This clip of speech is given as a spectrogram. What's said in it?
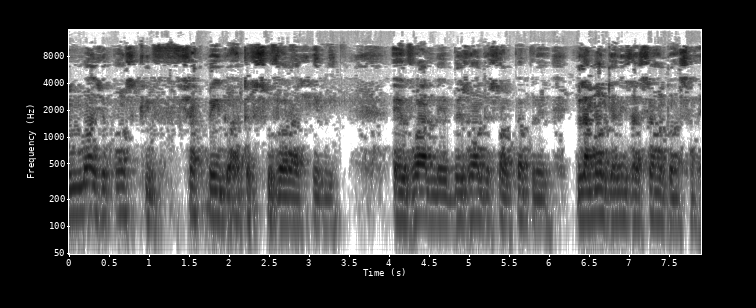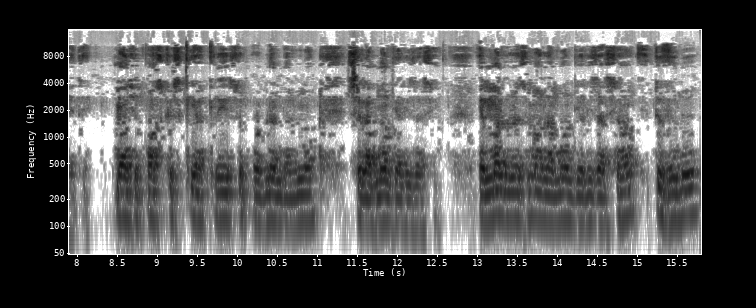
moi je pense que chaque pays doit être souverain chez lui et voir les besoins de son peuple. La mondialisation doit s'arrêter. Moi je pense que ce qui a créé ce problème dans le monde, c'est la mondialisation. Et malheureusement, la mondialisation est devenue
